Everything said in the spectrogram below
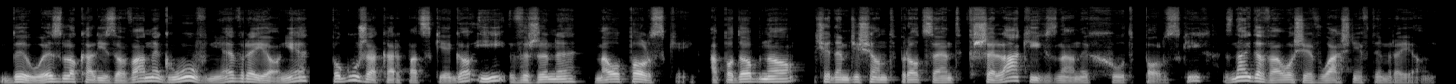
były zlokalizowane głównie w rejonie Pogórza Karpackiego i Wyżyny Małopolskiej, a podobno 70% wszelakich znanych hut polskich znajdowało się właśnie w tym rejonie.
